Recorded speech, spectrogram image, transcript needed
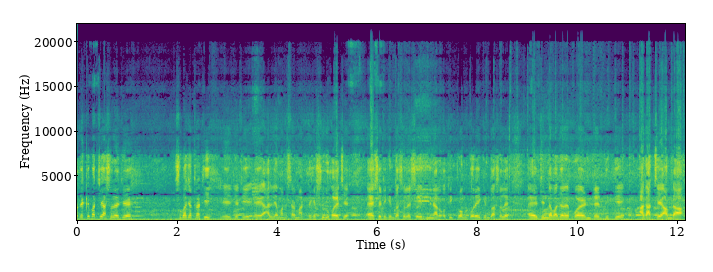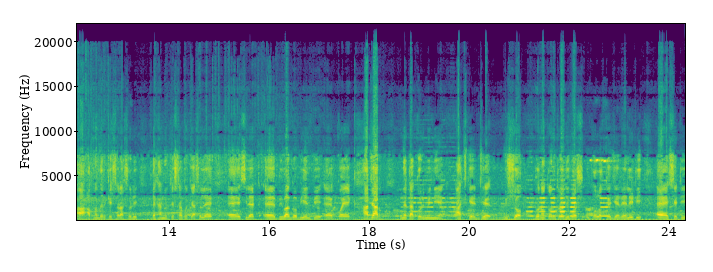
আমরা দেখতে পাচ্ছি আসলে যে শোভাযাত্রাটি যেটি আলিয়া মাদ্রাসার মাঠ থেকে শুরু হয়েছে সেটি কিন্তু আসলে শহীদ মিনার অতিক্রম করেই কিন্তু আসলে জিন্দাবাজারের পয়েন্টের দিক দিয়ে আগাচ্ছে। আমরা আপনাদেরকে সরাসরি দেখানোর চেষ্টা করছি। আসলে সিলেট বিভাগীয় বিএনপি কয়েক হাজার নেতাকর্মী নিয়ে আজকের যে বিশ্ব গণতন্ত্র দিবস উপলক্ষে যে র্যালিটি সেটি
